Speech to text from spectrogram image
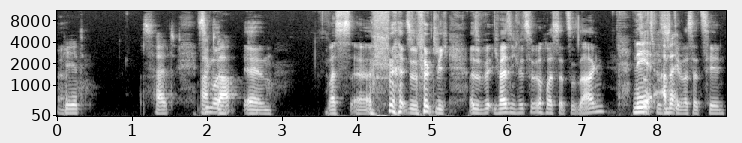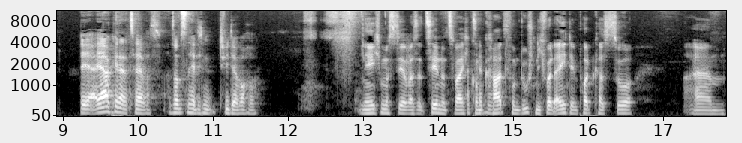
ja. Geht. Ist halt, Simon, klar. Ähm, was, äh, also wirklich, also ich weiß nicht, willst du noch was dazu sagen? Nee, Sonst muss aber, ich dir was erzählen. Ja, ja, okay, dann erzähl was. Ansonsten hätte ich einen Tweet der Woche. Nee, ich muss dir was erzählen und zwar, ich komme gerade vom Duschen. Ich wollte eigentlich den Podcast so ähm,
